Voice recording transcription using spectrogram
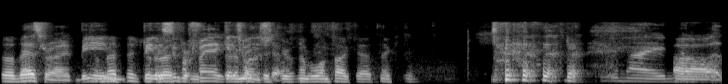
So that's, right. Being, message being a super fan Better gets you on the show. your number one podcast next year. My uh,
